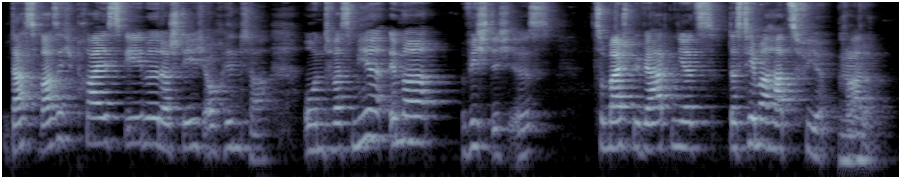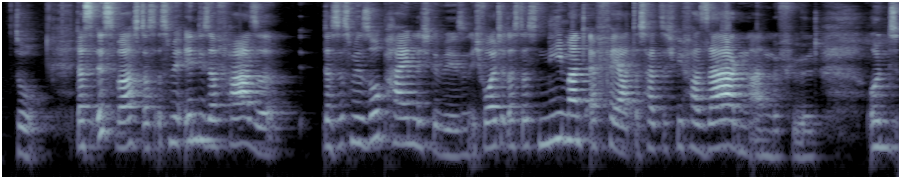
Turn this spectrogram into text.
das, was ich preisgebe, da stehe ich auch hinter. Und was mir immer wichtig ist, zum Beispiel, wir hatten jetzt das Thema Hartz IV gerade. Mhm. So, das ist was, das ist mir in dieser Phase das ist mir so peinlich gewesen. Ich wollte, dass das niemand erfährt. Das hat sich wie Versagen angefühlt. Und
